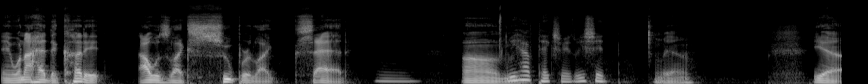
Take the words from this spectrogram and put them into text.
And when I had to cut it, I was like super like sad. Um, we have pictures. We should. yeah, yeah.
